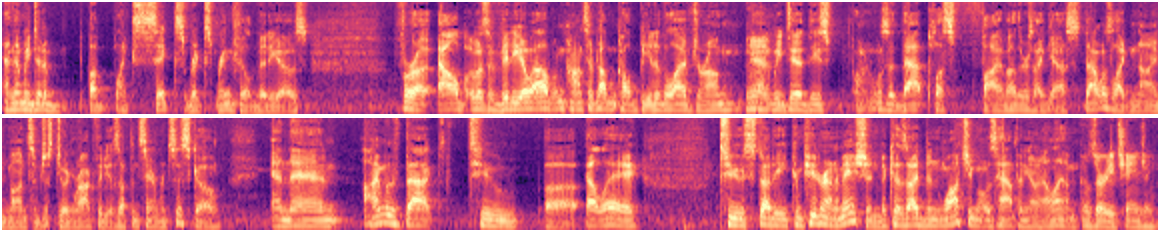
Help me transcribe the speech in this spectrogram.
And then we did a, a like six Rick Springfield videos for a album. It was a video album, concept album called Beat of the Live Drum, yeah. and we did these. what Was it that plus five others? I guess that was like nine months of just doing rock videos up in San Francisco, and then I moved back to uh, L.A. to study computer animation because I'd been watching what was happening on ILM. It was already changing.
